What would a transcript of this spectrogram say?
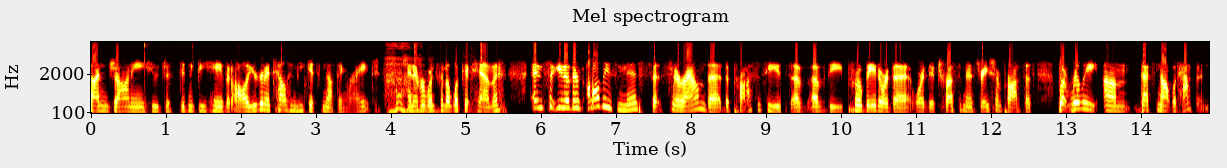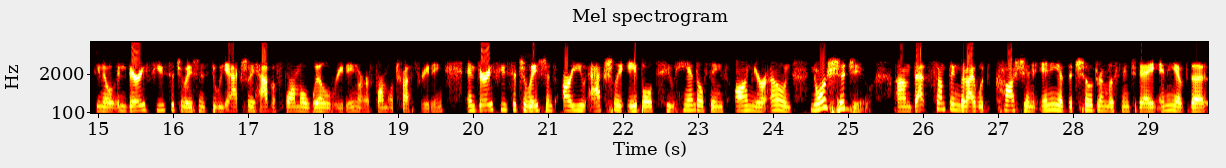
son Johnny, who just didn't behave at all, you're going to tell him he gets nothing right, and everyone's going to look at him. And so, you know, there's all these myths that surround the the processes of of the probate or the or the trust administration process, but really, um, that's not what happens. You know, in very few situations do we actually have a formal will reading or a formal trust reading. In very few situations are you actually able to handle things on your own, nor should you. Um, that's something that I would caution any of the children listening today, any of the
